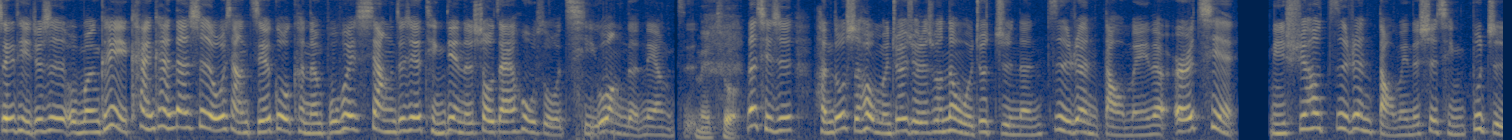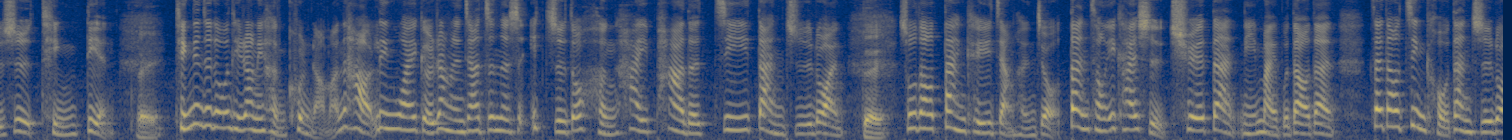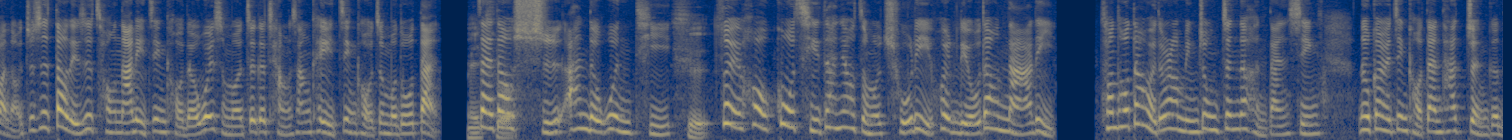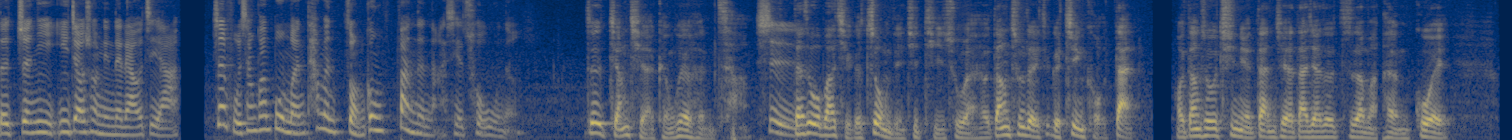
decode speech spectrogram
这一题就是我们可以看看，但是我想结果可能不会像这些停电的受灾户所期望的那样子。没错。那其实很多时候我们就会觉得说，那我就只能自认倒霉了，而且。你需要自认倒霉的事情不只是停电，对，停电这个问题让你很困扰嘛？那好，另外一个让人家真的是一直都很害怕的鸡蛋之乱。对，说到蛋可以讲很久，蛋从一开始缺蛋，你买不到蛋，再到进口蛋之乱哦，就是到底是从哪里进口的？为什么这个厂商可以进口这么多蛋？再到食安的问题，是最后过期蛋要怎么处理？会流到哪里？从头到尾都让民众真的很担心。那关于进口蛋，它整个的争议，易教授您的了解啊？政府相关部门他们总共犯了哪些错误呢？这讲起来可能会很长，是。但是我把几个重点去提出来。当初的这个进口蛋，哦，当初去年蛋价大家都知道嘛，很贵。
